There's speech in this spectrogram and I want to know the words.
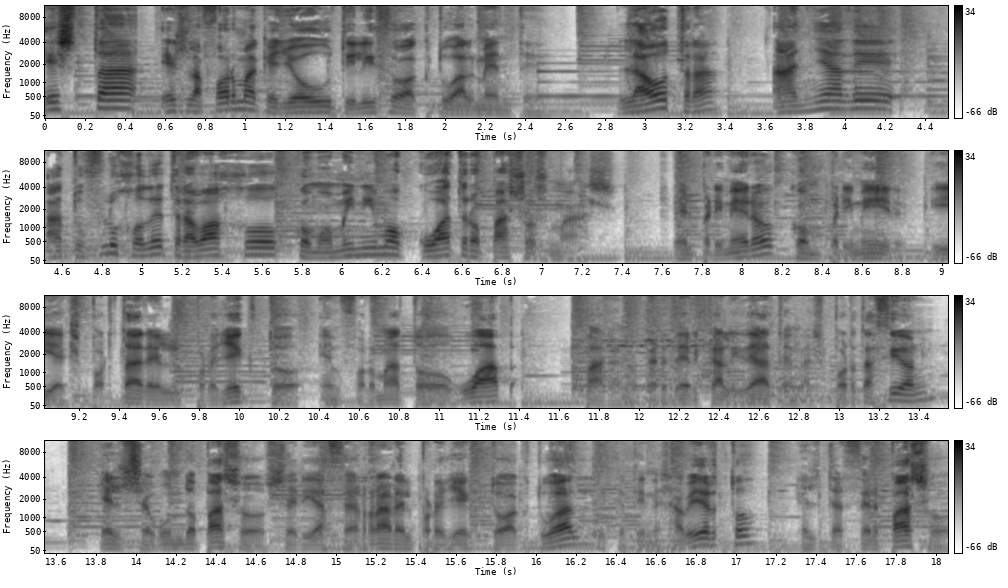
Esta es la forma que yo utilizo actualmente. La otra añade a tu flujo de trabajo como mínimo cuatro pasos más. El primero, comprimir y exportar el proyecto en formato WAP para no perder calidad en la exportación. El segundo paso sería cerrar el proyecto actual, el que tienes abierto. El tercer paso,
